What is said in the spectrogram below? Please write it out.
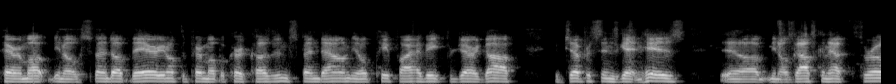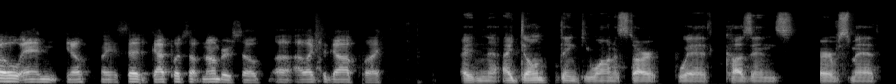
pair him up. You know, spend up there. You don't have to pair him up with Kirk Cousins. Spend down. You know, pay five eight for Jared Goff. If Jefferson's getting his, um, you know, Goff's gonna have to throw, and you know, like I said, guy puts up numbers. So uh, I like the Goff play. I, I don't think you want to start with Cousins, Irv Smith,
